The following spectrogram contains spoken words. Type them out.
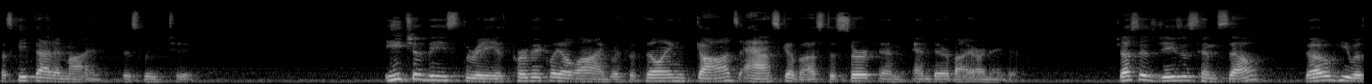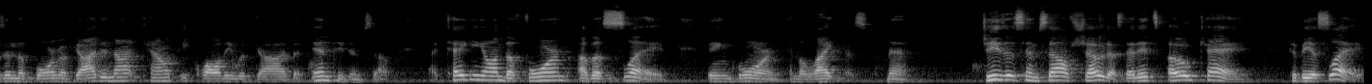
Let's keep that in mind this week too. Each of these three is perfectly aligned with fulfilling God's ask of us to serve Him and thereby our neighbor. Just as Jesus Himself, though He was in the form of God, did not count equality with God, but emptied Himself by taking on the form of a slave, being born in the likeness of men. Jesus himself showed us that it's okay to be a slave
